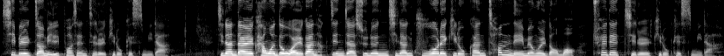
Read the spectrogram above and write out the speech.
11.1%를 기록했습니다. 지난달 강원도 월간 확진자 수는 지난 9월에 기록한 1,004명을 넘어 최대치를 기록했습니다.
